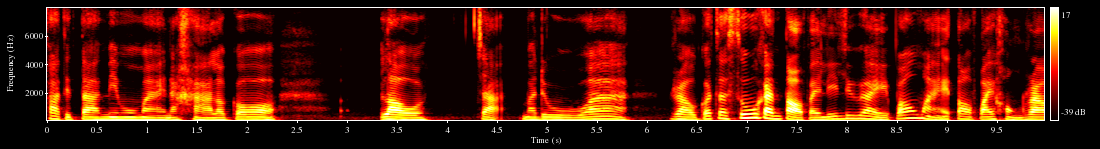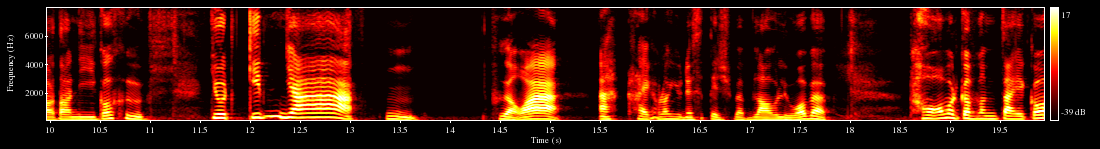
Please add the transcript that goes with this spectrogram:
ฝากติดตามเมโมมายนะคะ แล้วก็ เราจะมาดูว่าเราก็จะสู้กันต่อไปเรื่อยๆ เป้าหมายต่อไปของเราตอนนี้ก็คือ หยุดกินยาอืมเผื่อว่าอะใครกำลังอยู่ใน stage แบบเราหรือว่าแบบ ท้อหมดกำลังใจก็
